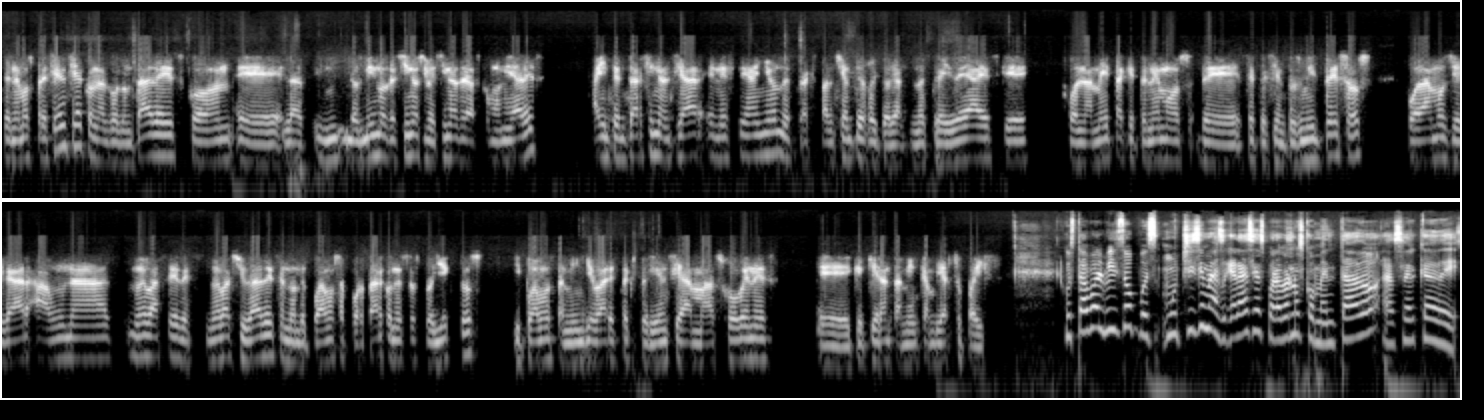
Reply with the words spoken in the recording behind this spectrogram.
tenemos presencia con las voluntades, con los mismos vecinos y vecinas de las comunidades a intentar financiar en este año nuestra expansión territorial. Nuestra idea es que con la meta que tenemos de 700 mil pesos podamos llegar a unas nuevas sedes, nuevas ciudades en donde podamos aportar con estos proyectos y podamos también llevar esta experiencia a más jóvenes eh, que quieran también cambiar su país. Gustavo Alviso, pues muchísimas gracias por habernos comentado acerca de,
